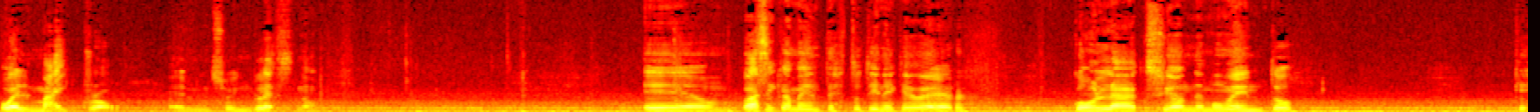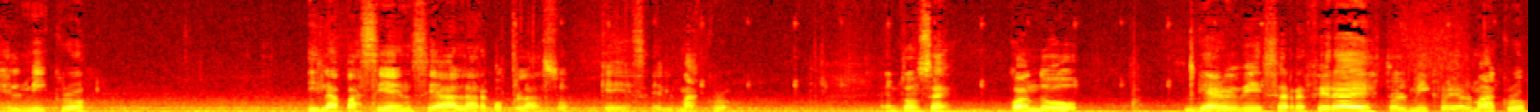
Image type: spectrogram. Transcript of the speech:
o el micro en su inglés, ¿no? Eh, básicamente esto tiene que ver con la acción de momento, que es el micro, y la paciencia a largo plazo, que es el macro. Entonces, cuando Gary Vee se refiere a esto, el micro y el macro,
